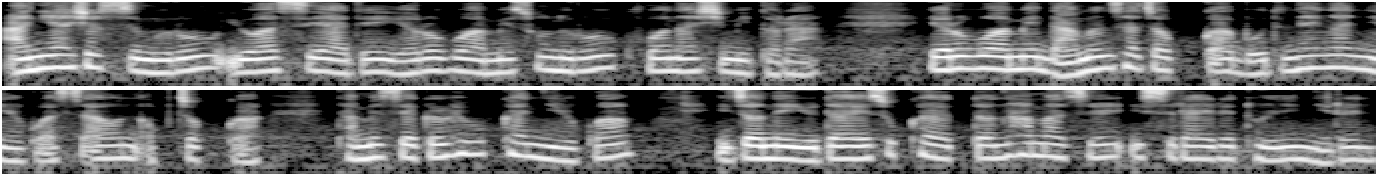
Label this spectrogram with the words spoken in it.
아니하셨으므로 요아스의 아들 여로보암의 손으로 구원하심이더라. 여로보암의 남은 사적과 모든 행한 일과 쌓은 업적과 다메섹을 회복한 일과 이전에 유다에 속하였던 하맛을 이스라엘에 돌린 일은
